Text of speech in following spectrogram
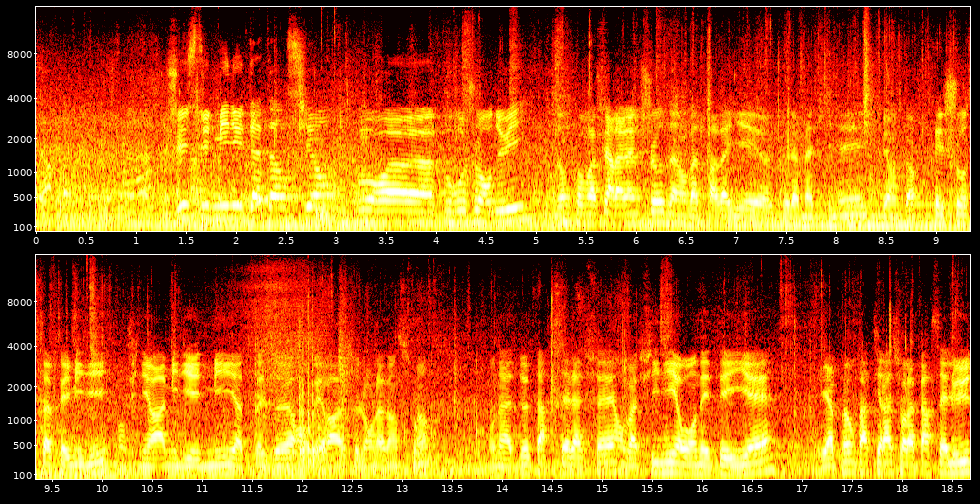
Juste une minute d'attention pour, euh, pour aujourd'hui. Donc on va faire la même chose, hein. on va travailler euh, que la matinée, il fait encore très chaud cet après-midi. On finira à midi et demi, à 13h, on verra selon l'avancement. On a deux parcelles à faire, on va finir où on était hier. Et après on partira sur la parcelle 1,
